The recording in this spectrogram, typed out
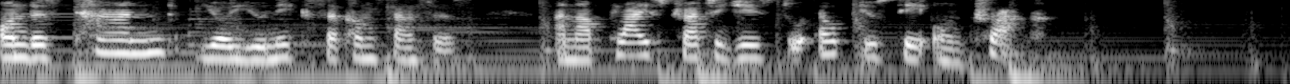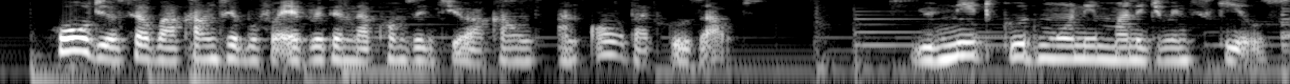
Understand your unique circumstances and apply strategies to help you stay on track. Hold yourself accountable for everything that comes into your account and all that goes out. You need good money management skills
